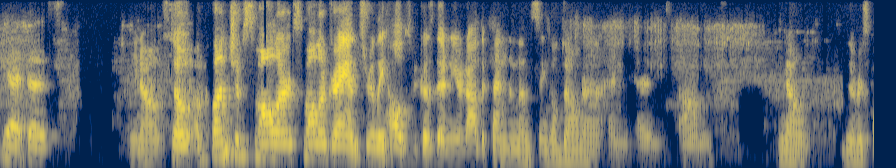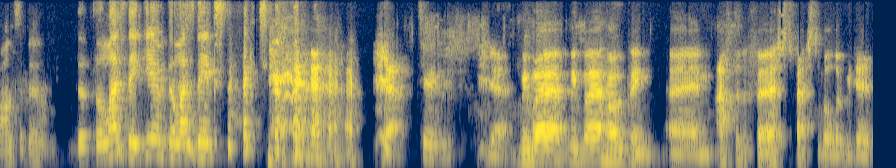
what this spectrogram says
yeah, it does. You know, so a bunch of smaller, smaller grants really helps because then you're not dependent on single donor and, and, um, you know, the responsibility, the, the less they give, the less they expect. yeah, True. Yeah, we were we were hoping um, after the first festival that we did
